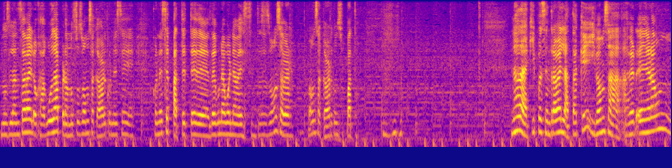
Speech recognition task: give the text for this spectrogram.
Nos lanzaba el Lojaguda, pero nosotros vamos a acabar con ese con ese patete de, una buena vez. Entonces vamos a ver, vamos a acabar con su pato. Nada, aquí pues entraba el ataque y vamos a, a ver, era un,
